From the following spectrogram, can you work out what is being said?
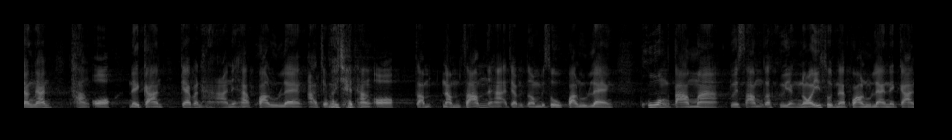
ดังนั้นทางออกในการแก้ปัญหาเนี่ยฮะความรุนแรงอาจจะไม่ใช่ทางออกหนำซ้ำนะฮะอาจจะนำไปสู่ความรุนแรงพ่วงตามมาด้วยซ้ำก็คืออย่างน้อยที่สุดนะความรุนแรงในการ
